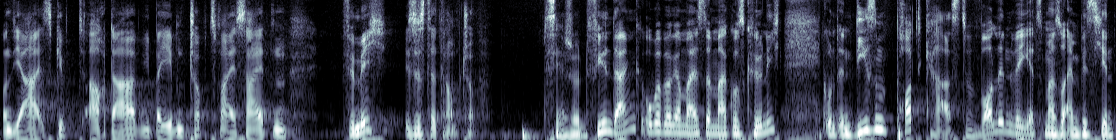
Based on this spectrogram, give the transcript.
Und ja, es gibt auch da, wie bei jedem Job, zwei Seiten. Für mich ist es der Traumjob. Sehr schön. Vielen Dank, Oberbürgermeister Markus König. Und in diesem Podcast wollen wir jetzt mal so ein bisschen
